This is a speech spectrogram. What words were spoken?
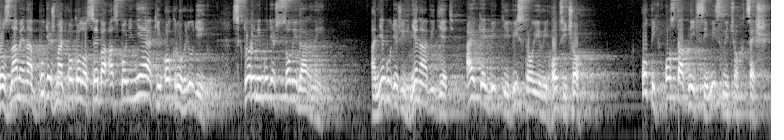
To znamená, budeš mať okolo seba aspoň nejaký okruh ľudí, s ktorými budeš solidárny a nebudeš ich nenávidieť, aj keď by ti vystrojili hoci čo. O tých ostatných si mysli, čo chceš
